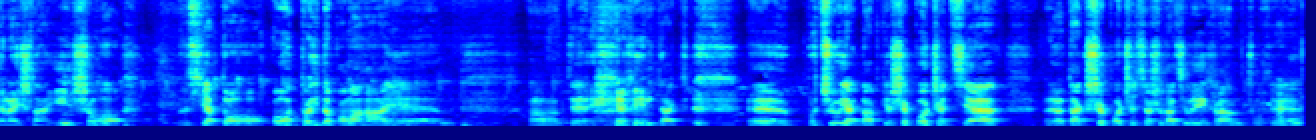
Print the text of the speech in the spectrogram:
я знайшла іншого святого, от той допомагає. От, він так е, почув, як бабки шепочаться, е, так шепочаться, що на цілий храм чути.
